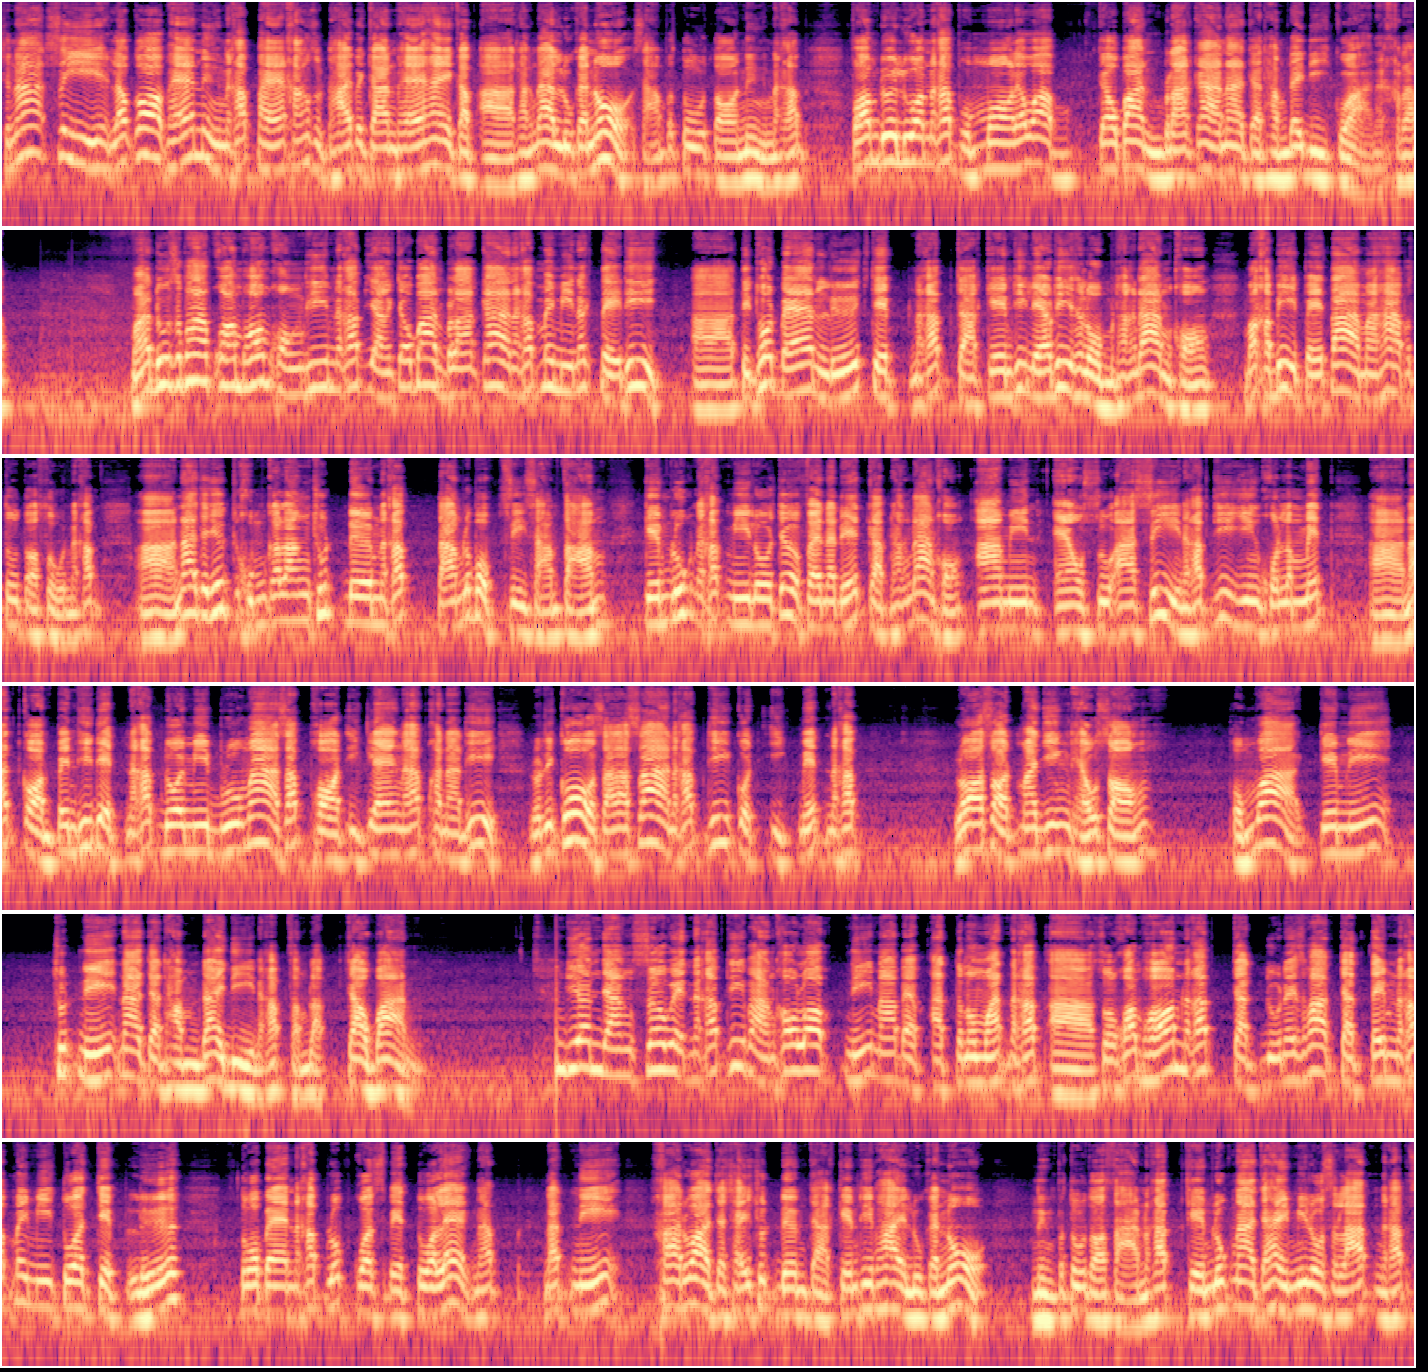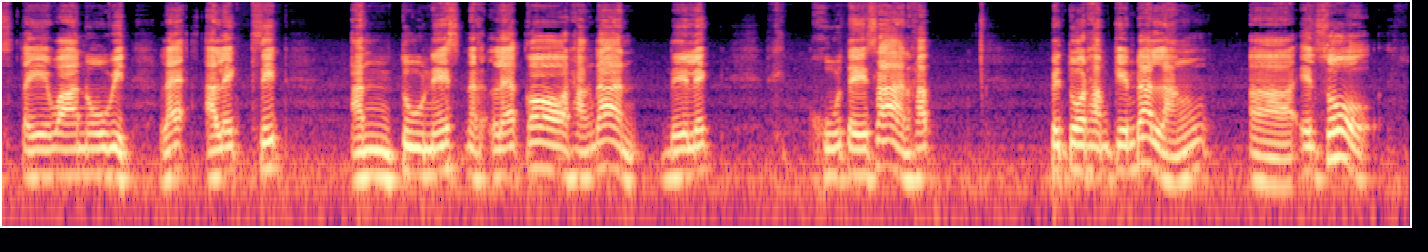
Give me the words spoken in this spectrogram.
ชนะ 4 แล้วก็แพ้1นะครับแพ้ครั้งสุดท้ายเป็นการแพ้ให้กับอ่าทางด้านลูกาโน่3ประตูต่อ1นะครับฟอร์มโดยรวมนะครับ ผมมองแล้วว่าเจ้าบ้านบราก้าน่าจะทำได้ดีกว่านะครับมาดูสภาพความพร้อมของทีมนะครับ อย่างเจ้าบ้านบราก้านะครับ ไม่มีนักเตะที่ ติดโทษแบนหรือเจ็บนะครับจากเกมที่แล้วที่ถล่มทางด้านของมาคาบี้เปต้ามา 5 ประตูต่อศูนย์นะครับน่าจะยึดขุมกำลังชุดเดิมนะครับตามระบบ 4-3-3 เกมลุกนะครับมีโรเจอร์แฟนาเดสกับทางด้านของอาร์มินเอลซูอาซีนะครับที่ยิงคนละเม็ดนัดก่อนเป็นทีเด็ดนะครับโดยมีบรูมาซับพอร์ตอีกแรงนะครับขณะที่โรดิโกซาลาซ่านะครับที่กดอีกเม็ดนะครับรอสอดมายิงแถว 2 ผมว่าเกมนี้ชุดนี้น่าจะทำได้ดีนะครับสำหรับเจ้าบ้าน เยือนอย่างเซอร์เวตนะครับที่ผ่านเข้ารอบนี้มาแบบอัตโนมัตินะครับอ่าส่วนความพร้อมนะครับจัดอยู่ในสภาพจัดเต็มนะครับ ไม่มีตัวเจ็บหรือตัวแบนนะครับรบกวน11 ตัวแรกนะครับ นัดนี้คาดว่าจะใช้ชุดเดิมจากเกมที่พ่ายลูกาโน่1ประตูต่อ3นะครับเกมลุกหน่าจะให้มิโลสลาฟนะครับสเตวานโนวิดและอเล็กซิสอันตูเนสนะและก็ทางด้านเดเล็กคูเตซ่านะครับเป็นตัวทำเกมด้านหลังอ่าเอนโซ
